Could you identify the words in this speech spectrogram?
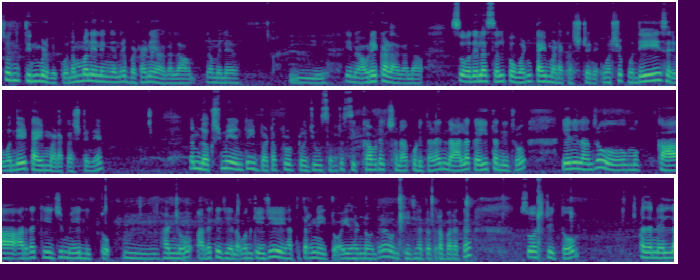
ಸೊ ಅದನ್ನ ತಿನ್ಬಿಡಬೇಕು. ನಮ್ಮ ಮನೇಲಿ ಹೆಂಗೆ ಅಂದರೆ ಬಟಾಣಿ ಆಗಲ್ಲ, ಆಮೇಲೆ ಈ, ಏನು ಅವರೆಕಾಳು ಆಗಲ್ಲ. ಸೊ ಅದೆಲ್ಲ ಸ್ವಲ್ಪ ಒನ್ ಟೈಮ್ ಮಾಡೋಕ್ಕಷ್ಟೇ ವರ್ಷಕ್ಕೆ ಒಂದೇ ಸರಿ, ಒಂದೇ ಟೈಮ್ ಮಾಡೋಕ್ಕಷ್ಟೇ ನಮ್ಮ ಲಕ್ಷ್ಮಿ ಅಂತೂ ಈ ಬಟರ್ ಫ್ರೂಟ್ ಜ್ಯೂಸ್ ಅಂತೂ ಸಿಕ್ಕಾಪಟ್ಟೆ ಚೆನ್ನಾಗಿ ಕುಡಿತಾಳೆ. ನಾಲ್ಕು ಐದು ತಂದಿದ್ರು. ಏನಿಲ್ಲ ಅಂದರೂ ಮುಕ್ಕಾ ಅರ್ಧ ಕೆ ಜಿ ಮೇಲಿತ್ತು ಹಣ್ಣು. ಅರ್ಧ ಕೆ ಜಿ ಅಲ್ಲ, ಒಂದು ಕೆ ಜಿ ಹತ್ತತ್ರನೇ ಇತ್ತು. ಐದು ಹಣ್ಣು ಅಂದರೆ ಒಂದು ಕೆ ಜಿ ಹತ್ತತ್ರ ಬರುತ್ತೆ. ಸೊ ಅಷ್ಟಿತ್ತು. ಅದನ್ನೆಲ್ಲ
